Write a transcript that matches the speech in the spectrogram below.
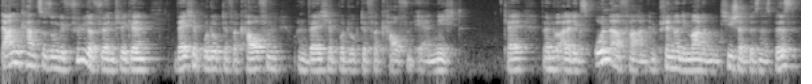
dann kannst du so ein Gefühl dafür entwickeln, welche Produkte verkaufen und welche Produkte verkaufen eher nicht. Okay? Wenn du allerdings unerfahren im Print-on-Demand und im T-Shirt-Business bist,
